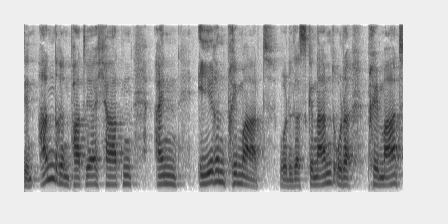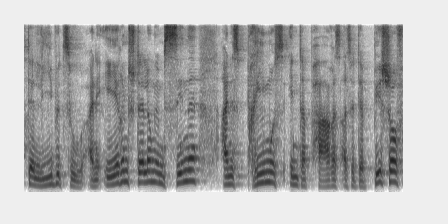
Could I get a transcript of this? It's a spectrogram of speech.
den anderen Patriarchaten ein Ehrenprimat, wurde das genannt, oder Primat der Liebe zu. Eine Ehrenstellung im Sinne eines Primus inter pares. Also der Bischof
